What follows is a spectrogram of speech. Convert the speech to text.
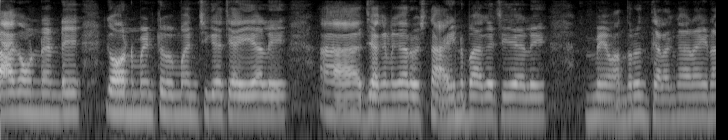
బాగా ఉండండి గవర్నమెంట్ మంచిగా చేయాలి జగన్ గారు వస్తే ఆయన బాగా చేయాలి. మేమందరం తెలంగాణ అయినా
